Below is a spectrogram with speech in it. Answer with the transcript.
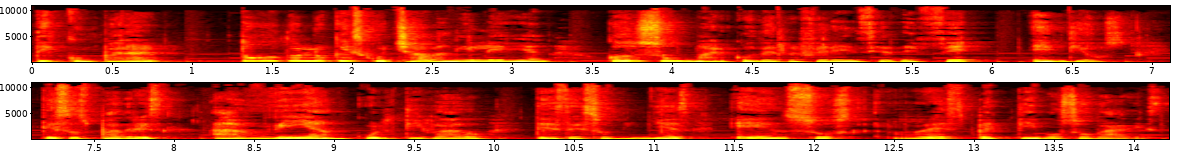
de comparar todo lo que escuchaban y leían con su marco de referencia de fe en Dios que sus padres habían cultivado desde su niñez en sus respectivos hogares.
